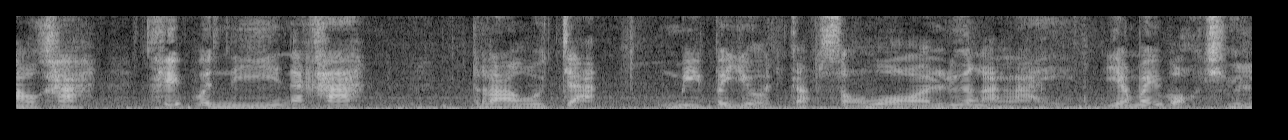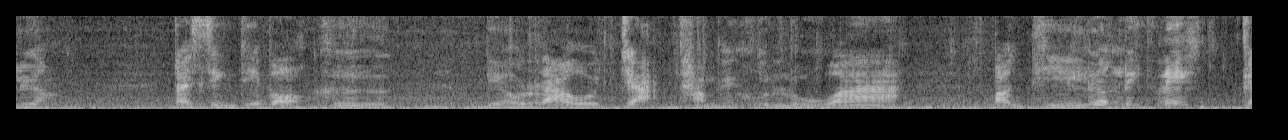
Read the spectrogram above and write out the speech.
เอาค่ะ คลิปวันนี้นะคะ เราจะมีประโยชน์กับสวเรื่องอะไร ยังไม่บอกชื่อเรื่อง แต่สิ่งที่บอกคือ เดี๋ยวเราจะทำให้คุณรู้ว่า บางทีเรื่องเล็ก ๆ ใก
